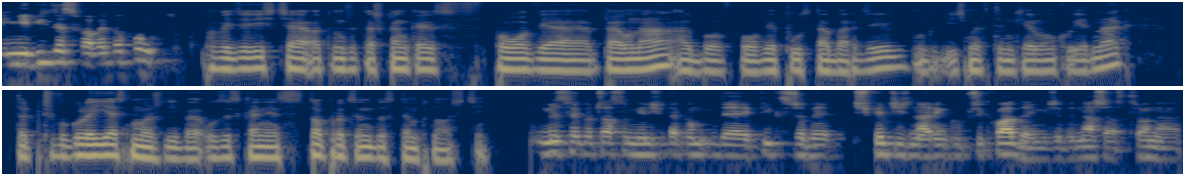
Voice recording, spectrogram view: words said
I nie widzę słabego punktu. Powiedzieliście o tym, że ta szklanka jest w połowie pełna albo w połowie pusta bardziej. Idźmy w tym kierunku jednak. To czy w ogóle jest możliwe uzyskanie 100% dostępności? My swego czasu mieliśmy taką ideę fix, żeby świecić na rynku przykładem i żeby nasza strona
